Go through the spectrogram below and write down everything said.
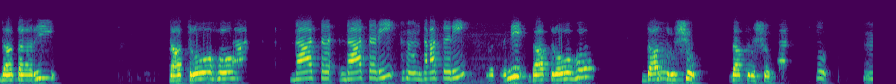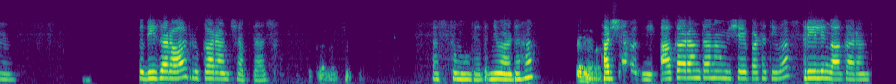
दातारि। दात्रोः। दात दातरि दातरि। दात्रोः दातृषु दातृषु। so these are all rukarant shabdas अस्तु महोदय धन्यवादः। हर्ष भगिनी आकारान्तानां विषये पठति वा? स्त्रीलिङ्ग आकारान्त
